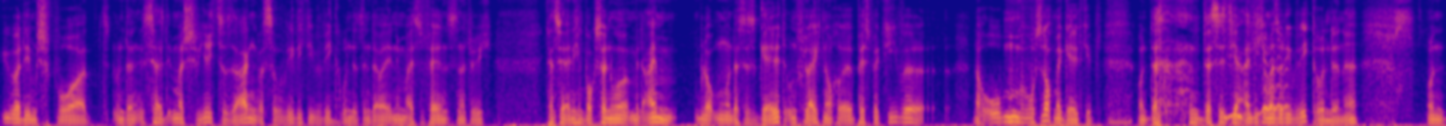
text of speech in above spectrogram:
über dem Sport und dann ist halt immer schwierig zu sagen, was so wirklich die Beweggründe sind, aber in den meisten Fällen ist es natürlich, kannst du ja eigentlich einen Boxer nur mit einem locken und das ist Geld und vielleicht noch äh, Perspektive nach oben, wo es noch mehr Geld gibt. Und das, das ist ja eigentlich immer so die Beweggründe, ne? Und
